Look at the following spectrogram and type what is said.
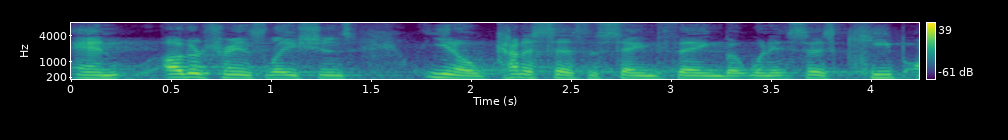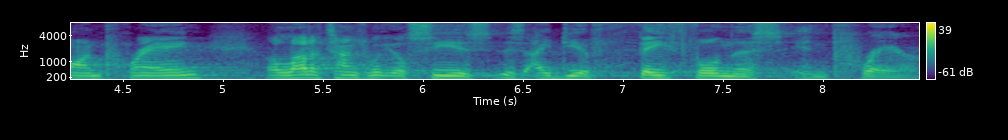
And other translations, you know, kind of says the same thing, but when it says keep on praying, a lot of times what you'll see is this idea of faithfulness in prayer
